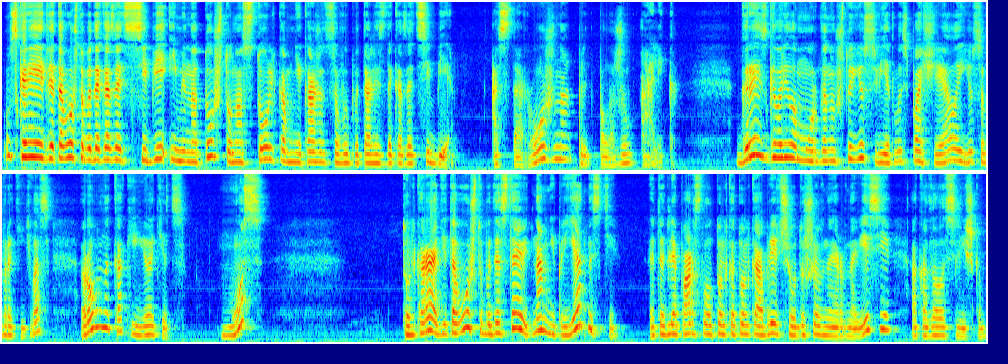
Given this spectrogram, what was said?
Ну, скорее для того, чтобы доказать себе именно то, что настолько, мне кажется, вы пытались доказать себе. Осторожно, предположил Алик. Грейс говорила Моргану, что ее светлость поощряла ее совратить вас, ровно как ее отец. Мосс? Только ради того, чтобы доставить нам неприятности? Это для Парслоу, только-только обретшего душевное равновесие, оказалось слишком.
